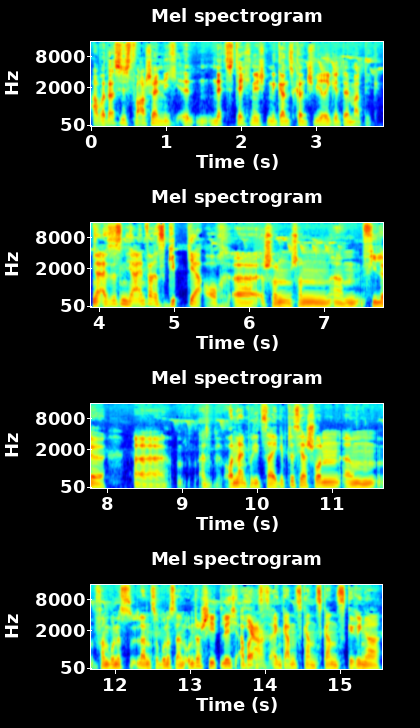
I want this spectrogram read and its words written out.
Aber das ist wahrscheinlich äh, netztechnisch eine ganz, ganz schwierige Thematik. Ja, es ist nicht einfach. Es gibt ja auch äh, schon schon ähm, viele. Äh, also Online-Polizei gibt es ja schon ähm, von Bundesland zu Bundesland unterschiedlich, aber Ja. das ist ein ganz, ganz, ganz geringer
